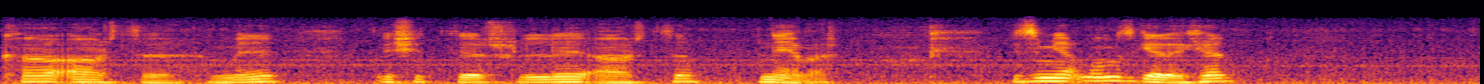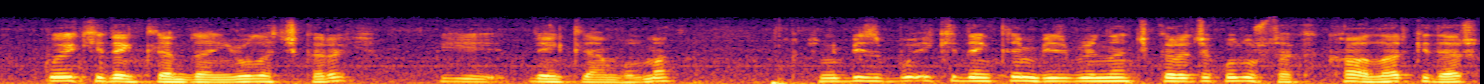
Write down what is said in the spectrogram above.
K artı M eşittir L artı N var. Bizim yapmamız gereken bu iki denklemden yola çıkarak bir denklem bulmak. Şimdi biz bu iki denklemi birbirinden çıkaracak olursak k'lar gider.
